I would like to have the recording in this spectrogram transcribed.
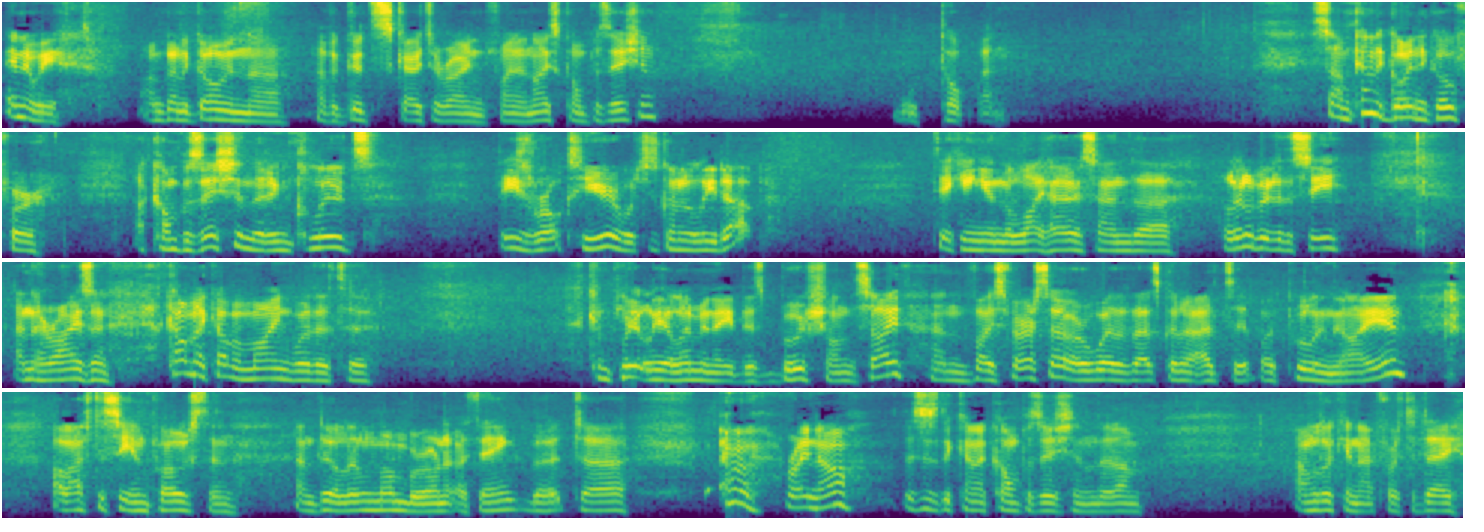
anyway I'm going to go and uh, have a good scout around find a nice composition. We'll talk then. So I'm kind of going to go for a composition that includes these rocks here which is going to lead up taking in the lighthouse and uh, a little bit of the sea and the horizon. I can't make up my mind whether to completely eliminate this bush on the side and vice versa or whether that's going to add to it by pulling the eye in. I'll have to see in post and, and do a little number on it I think but uh, right now this is the kind of composition that I'm I'm looking at for today.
